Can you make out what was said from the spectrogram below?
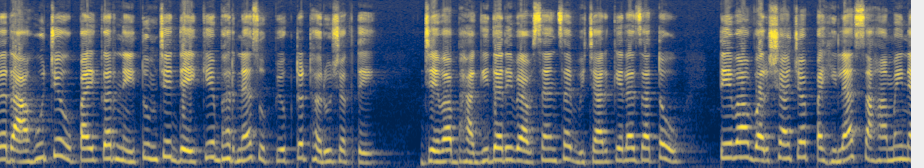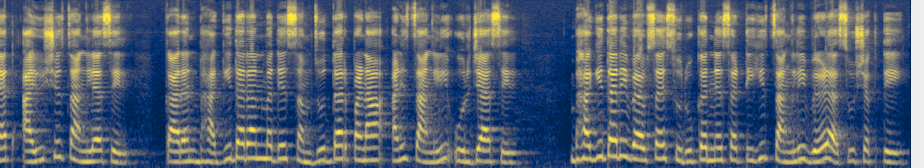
तर राहूचे उपाय करणे तुमचे देयके भरण्यास उपयुक्त ठरू शकते. जेव्हा भागीदारी व्यवसायांचा विचार केला जातो तेव्हा वर्षाच्या पहिल्या सहा महिन्यात आयुष्य चांगले असेल कारण भागीदारांमध्ये समजूतदारपणा आणि चांगली ऊर्जा असेल. भागीदारी व्यवसाय सुरू करण्यासाठी ही चांगली वेळ असू शकते.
